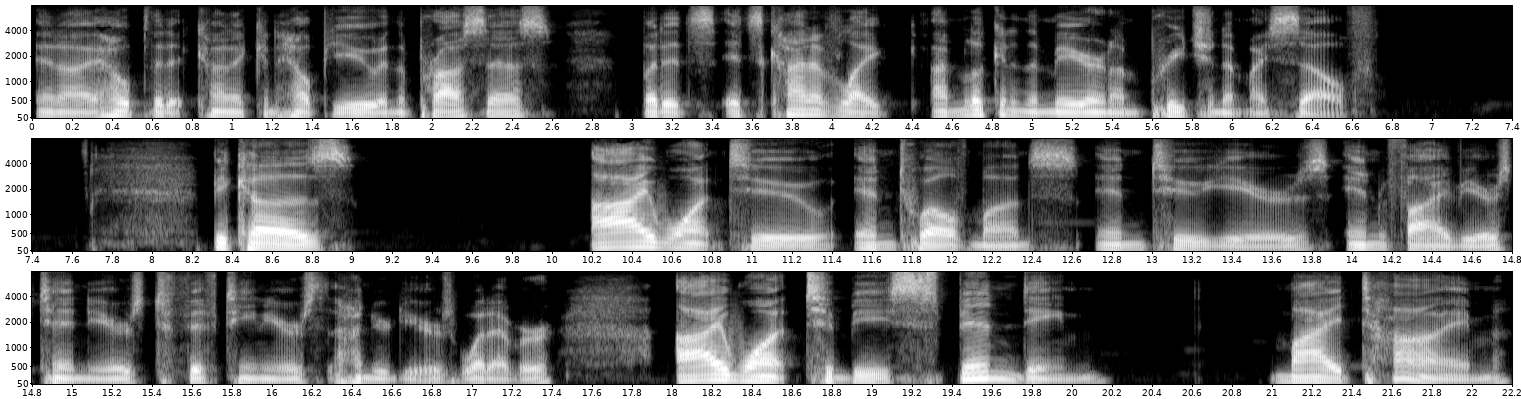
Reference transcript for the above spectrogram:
and I hope that it kind of can help you in the process but it's it's kind of like I'm looking in the mirror and I'm preaching at myself because I want to in 12 months, in 2 years, in 5 years, 10 years, 15 years, 100 years, whatever. I want to be spending my time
